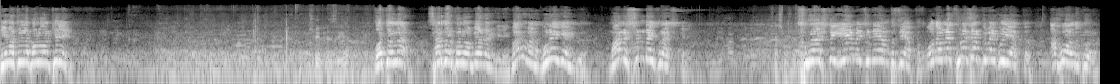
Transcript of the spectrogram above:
Ne'matulla polvon keling. Chepiziga. o'rtoqlar sardor polvon bu yerdan keling. Mana mana buni ekan bu mana shunday kurash kerak. Kurashni imijini ham buzyapmiz. Odamlar kurash ham qilmay qo'yyapti. Ahvolni ko'rib.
